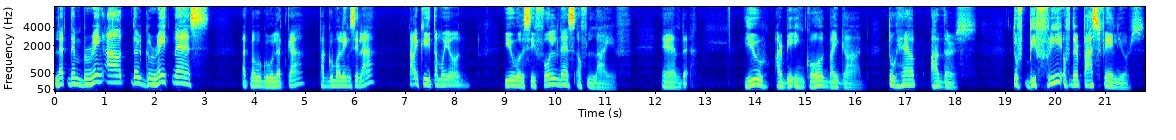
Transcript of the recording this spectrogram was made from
Let them bring out their greatness. At magugulat ka, pag gumaling sila, nakikita mo yon. You will see fullness of life. And you are being called by God to help others, to be free of their past failures,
